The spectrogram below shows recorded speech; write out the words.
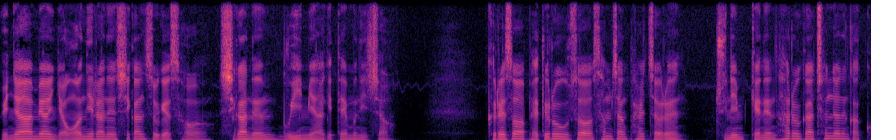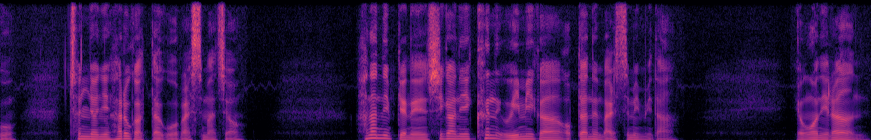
왜냐하면 영원이라는 시간 속에서 시간은 무의미하기 때문이죠. 그래서 베드로우서 3장 8절은 주님께는 하루가 천년 같고 천년이 하루 같다고 말씀하죠. 하나님께는 시간이 큰 의미가 없다는 말씀입니다. 영원이란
